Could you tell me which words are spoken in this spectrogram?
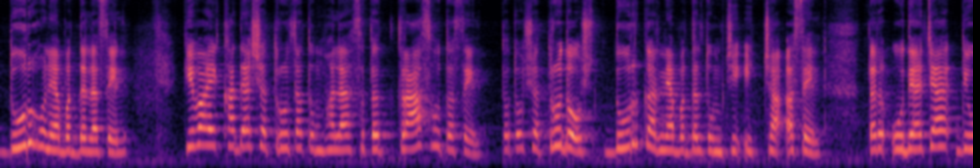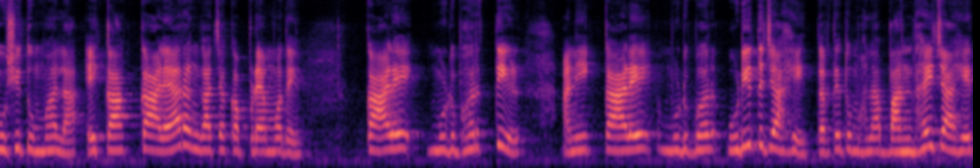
दूर होण्याबद्दल असेल किंवा एखाद्या शत्रूचा तुम्हाला सतत त्रास होत असेल तर तो शत्रुदोष दूर करण्याबद्दल तुमची इच्छा असेल तर उद्याच्या दिवशी तुम्हाला एका काळ्या रंगाच्या कपड्यामध्ये काळे मुठभर तीळ आणि काळे मुठभर उडीद जे आहे तर ते तुम्हाला बांधायचे आहेत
